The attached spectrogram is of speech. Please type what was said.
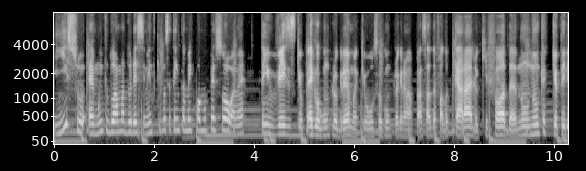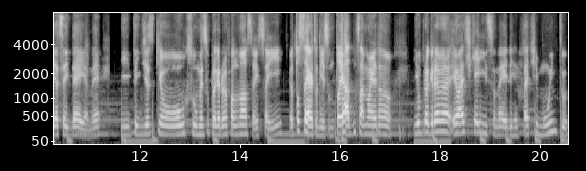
E isso é muito do amadurecimento que você tem também como pessoa, né? Tem vezes que eu pego algum programa, que eu ouço algum programa passado e falo, caralho, que foda, nunca que eu teria essa ideia, né? E tem dias que eu ouço o mesmo programa e falo, nossa, isso aí, eu tô certo nisso, não tô errado nessa merda, não. E o programa, eu acho que é isso, né? Ele reflete muito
